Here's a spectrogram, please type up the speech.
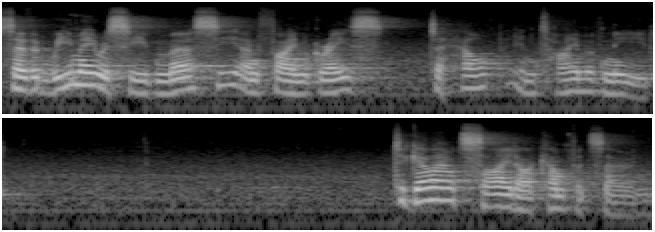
so that we may receive mercy and find grace to help in time of need. To go outside our comfort zone,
